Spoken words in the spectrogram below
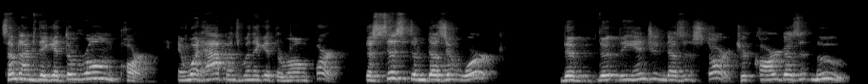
Sometimes they get the wrong part. And what happens when they get the wrong part? The system doesn't work. The, the, the engine doesn't start. Your car doesn't move.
